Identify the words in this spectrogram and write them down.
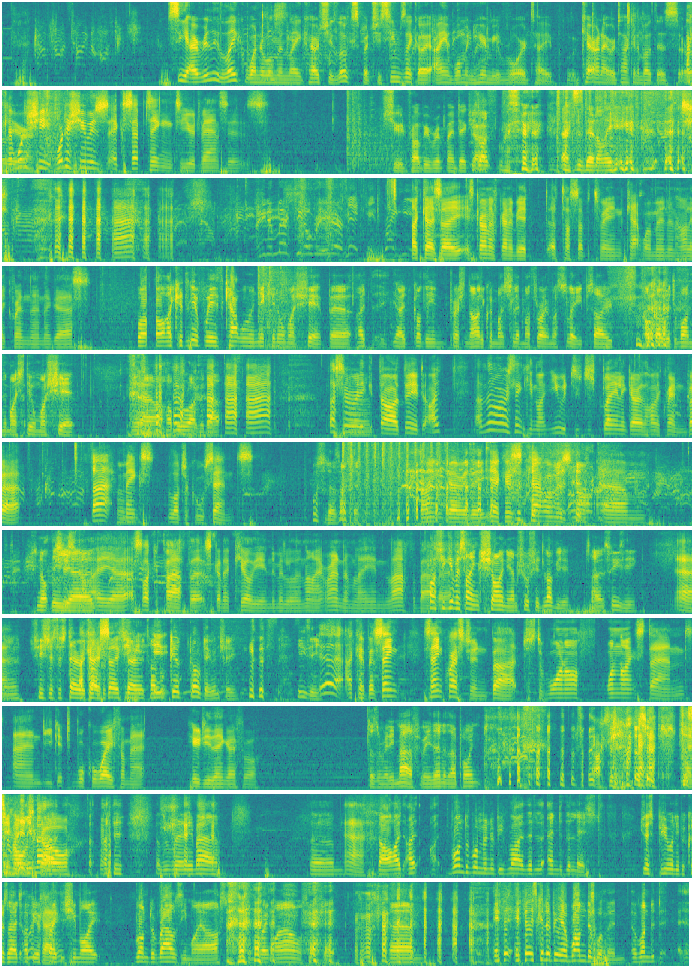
See, I really like Wonder Woman, like how she looks, but she seems like a "I am woman, hear me roar" type. Kara and I were talking about this earlier. Okay, what if she what if she was accepting to your advances? She would probably rip my dick She's off with her accidentally. okay, so it's kind of going to be a, a toss up between Catwoman and Harley Quinn then, I guess. Well, I could live with Catwoman nicking all my shit, but I, yeah, I got the impression that Harley Quinn might slit my throat in my sleep, so I'll go with the one that might steal my shit. You know, I'll, I'll be alright with that. That's a really Yeah. good. Oh, dude, I, I know I was thinking like you would just blatantly go with Harley Quinn, but that Hmm. makes logical sense. Of course it does, I said. Don't go with it. Yeah, because Catwoman's not. Um, not the, she's uh, not a, uh, a psychopath that's gonna kill you in the middle of the night randomly and laugh about plus it. Plus, you give her something shiny, I'm sure she'd love you, so it's easy. yeah. Yeah. She's just a stereotype, Okay, so if stereotype you- good gold digger, isn't she? easy. Yeah, okay, but same same question, but just a one-off, one-night stand, and you get to walk away from it. Who do you then go for? Doesn't really matter for me then at that point. doesn't doesn't, doesn't really matter. doesn't really matter. Um, Ah, no, I, I, I, Wonder Woman would be right at the end of the list, just purely because I'd, I'd be Okay. afraid that she might Ronda Rousey my ass and break my arm or some shit. Um, If it, if there's going to be a Wonder Woman, a Wonder,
